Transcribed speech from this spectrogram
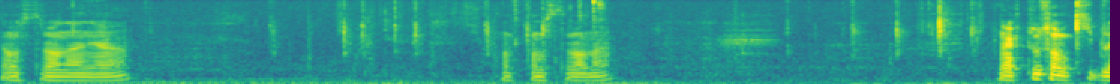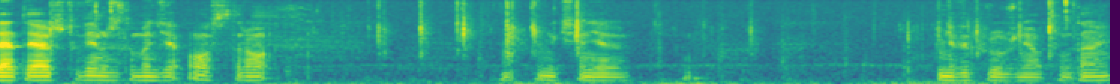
Tą stronę nie. A w tą stronę. No Jak tu są kible, to ja już tu wiem, że to będzie ostro. No, nikt się nie nie wypróżniał tutaj.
